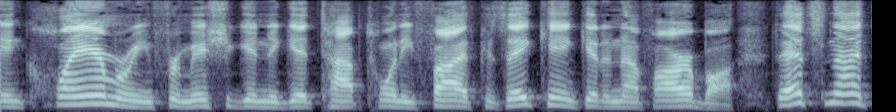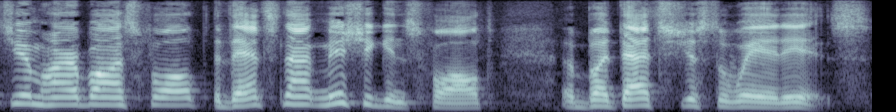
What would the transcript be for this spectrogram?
and clamoring for Michigan to get top 25 because they can't get enough Harbaugh. That's not Jim Harbaugh's fault. That's not Michigan's fault, but that's just the way it is.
